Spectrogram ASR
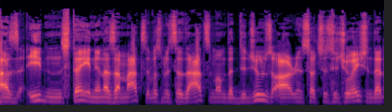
as Eden staying in as a matzah was mitzvah that the Jews are in such a situation that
